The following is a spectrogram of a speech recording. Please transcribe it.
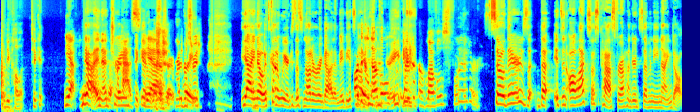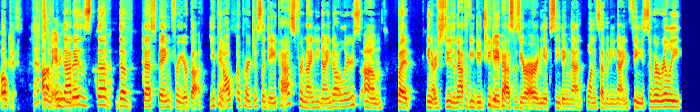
what do you call it ticket? Yeah, yeah, an entry ticket, yeah. registration. Right. Yeah, I know it's kind of weird because it's not a regatta. Maybe it's are not there levels? Are there different levels for it, or so there's the it's an all access pass for 179 dollars. Okay, that's um, and that is the the best bang for your buck. You can yeah. also purchase a day pass for $99. Um, but you know, just do the math. If you do two day passes, you're already exceeding that 179 fee. So we're really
